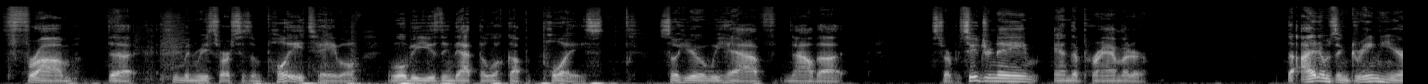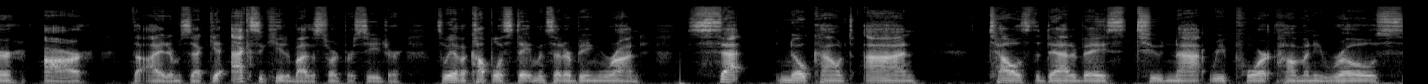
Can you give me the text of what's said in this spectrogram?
from the human resources employee table. We'll be using that to look up employees. So here we have now the stored procedure name and the parameter. The items in green here are the items that get executed by the stored procedure. So we have a couple of statements that are being run. Set no count on tells the database to not report how many rows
